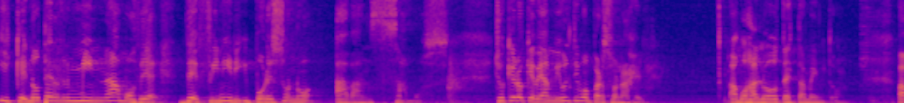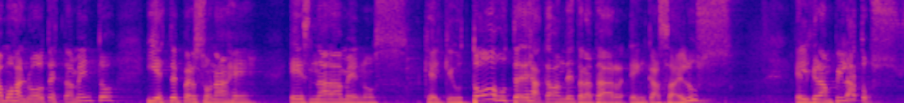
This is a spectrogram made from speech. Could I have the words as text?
y que no terminamos de definir y por eso no avanzamos. Yo quiero que vean mi último personaje. Vamos al Nuevo Testamento. Vamos al Nuevo Testamento y este personaje es nada menos que el que todos ustedes acaban de tratar en Casa de Luz, el gran Pilatos.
